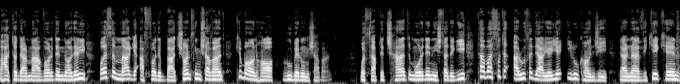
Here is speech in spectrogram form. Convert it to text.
و حتی در موارد نادری باعث مرگ افراد بدشانسی می‌شوند که با آنها روبرو می‌شوند. با ثبت چند مورد نیشزدگی توسط عروس دریایی ایروکانجی در نزدیکی کنز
